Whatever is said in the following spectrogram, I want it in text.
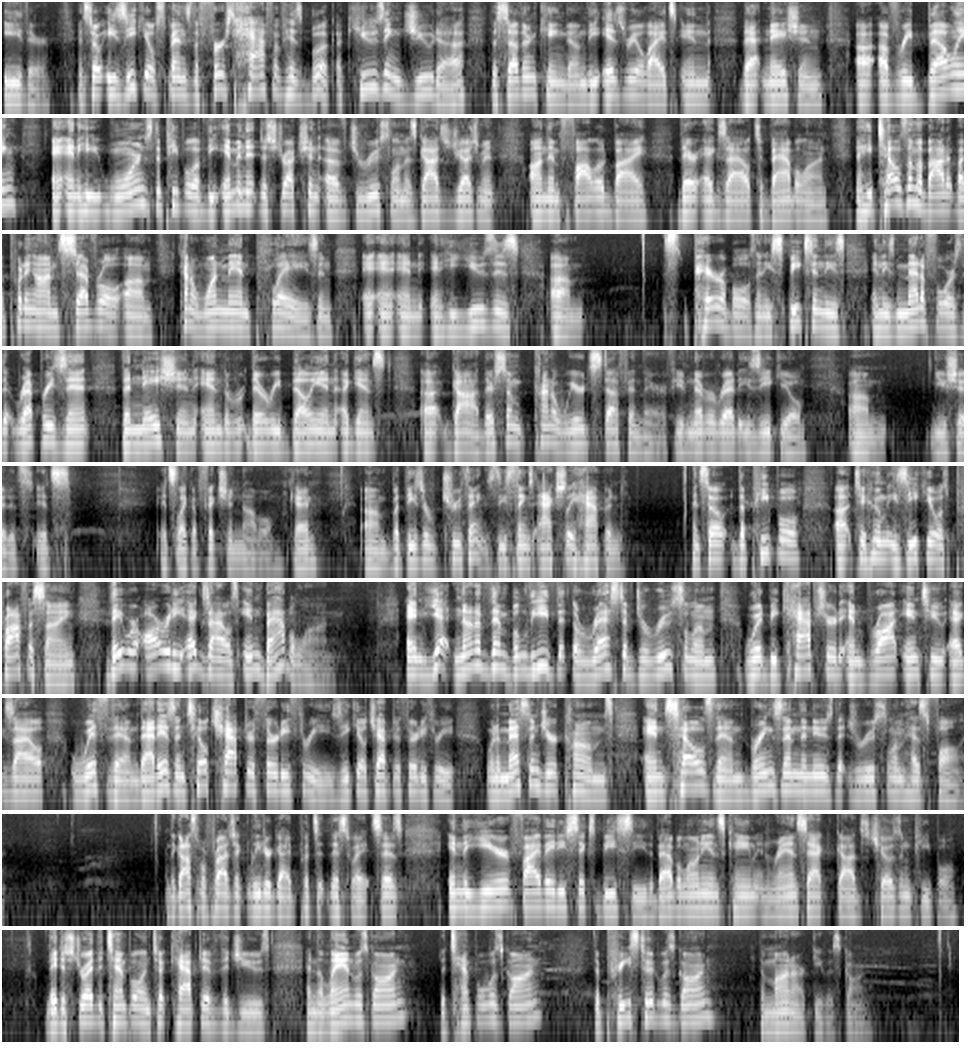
either. And so Ezekiel spends the first half of his book accusing Judah, the southern kingdom, the Israelites in that nation, uh, of rebelling. And he warns the people of the imminent destruction of Jerusalem as God's judgment on them, followed by their exile to Babylon. Now, he tells them about it by putting on several um, kind of one man plays, and, and, and, and, he uses. Um, parables and he speaks in these in these metaphors that represent the nation and the, their rebellion against uh, god. There's some kind of weird stuff in there. If you've never read ezekiel um, you should. It's it's it's like a fiction novel okay? Um, but these are true things. These things actually happened. And so the people uh, to whom Ezekiel was prophesying, they were already exiles in Babylon. And yet, none of them believed that the rest of Jerusalem would be captured and brought into exile with them. That is until chapter 33, Ezekiel chapter 33, when a messenger comes and tells them, brings them the news that Jerusalem has fallen. The Gospel Project Leader Guide puts it this way it says, In the year 586 BC, the Babylonians came and ransacked God's chosen people. They destroyed the temple and took captive the Jews, and the land was gone, the temple was gone, the priesthood was gone, the monarchy was gone.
